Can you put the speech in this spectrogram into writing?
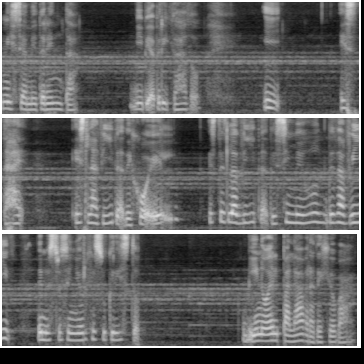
ni se amedrenta. Vive abrigado y esta es la vida de Joel, esta es la vida de Simeón, de David, de nuestro Señor Jesucristo. Vino a él palabra de Jehová.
